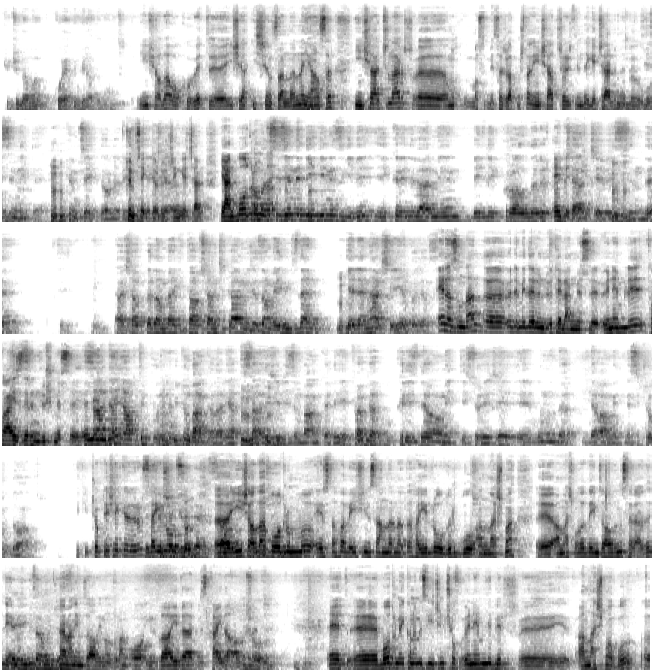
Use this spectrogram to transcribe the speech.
küçük ama kuvvetli bir adım oldu. İnşallah o kuvvet e, iş, iş insanlarına yansır. İnşaatçılar e, mesaj atmışlar. İnşaatçılar için de geçerli mi? Bu, Kesinlikle. Tüm sektörler için tüm sektörler geçerli. için geçerli. Yani Bodrum'da Ama sizin de dediğiniz gibi e, kredi vermenin belli kuralları Elbette ki. çerçevesinde e, yani şapkadan belki tavşan çıkarmayacağız ama elimizden gelen her şeyi yapacağız. en azından e, ödemelerin ötelenmesi önemli, faizlerin Kesinlikle. düşmesi E, önemli. Zaten yaptık bunu. Bütün bankalar yaptı sadece bizim banka değil. Fakat bu kriz devam ettiği sürece e, bunun da devam etmesi çok doğaldır. Peki çok teşekkür ediyoruz. Biz hayırlı teşekkür olsun. ederiz. Sağ olun. Ee, inşallah Bodrumlu esnafa ve iş insanlarına da hayırlı olur bu anlaşma. Ee, anlaşmada da imzaladınız herhalde değil mi? Evet, imzalayacağız. Hemen imzalayın o zaman. O imzayı da biz kayda almış olalım. Evet, e, Bodrum ekonomisi için çok önemli bir e, anlaşma bu. E,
